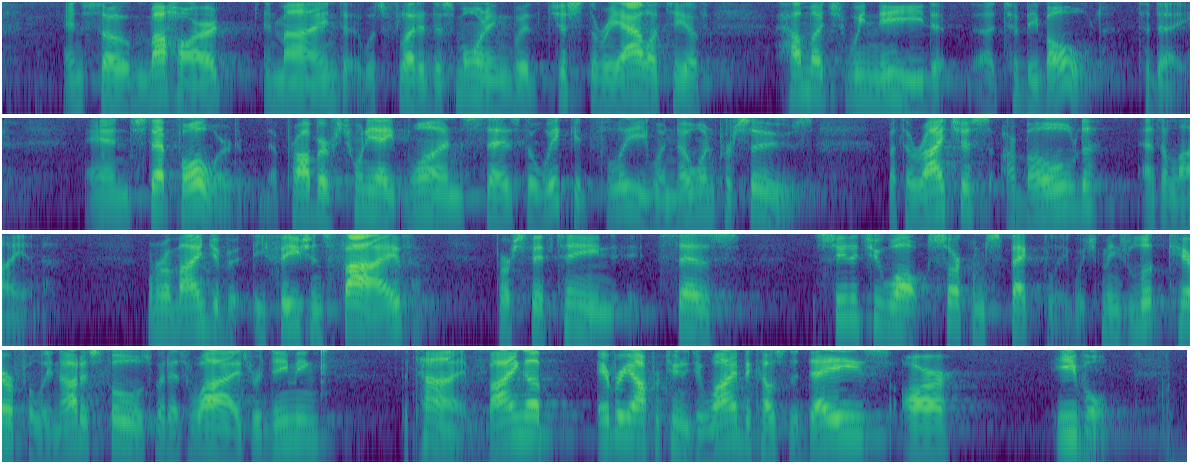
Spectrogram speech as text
And so my heart and mind was flooded this morning with just the reality of how much we need uh, to be bold today and step forward. Proverbs 28 1 says, The wicked flee when no one pursues, but the righteous are bold as a lion. I want to remind you of Ephesians 5, verse 15. It says, See that you walk circumspectly, which means look carefully, not as fools, but as wise, redeeming the time, buying up every opportunity. Why? Because the days are evil.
